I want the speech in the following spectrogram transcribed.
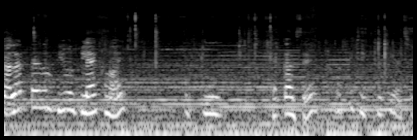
কালারটা একদম পিওর ব্ল্যাক নয়? একটু ফ্যাকাসে বাকি ঠিকঠাকই আছে।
